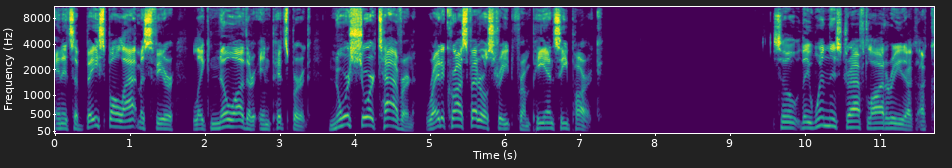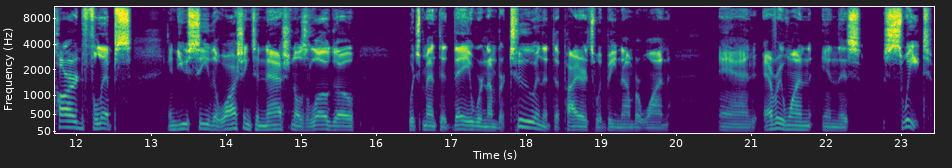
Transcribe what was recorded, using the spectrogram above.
and it's a baseball atmosphere like no other in Pittsburgh. North Shore Tavern, right across Federal Street from PNC Park. So they win this draft lottery. A, a card flips and you see the Washington Nationals logo, which meant that they were number two and that the Pirates would be number one. And everyone in this suite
